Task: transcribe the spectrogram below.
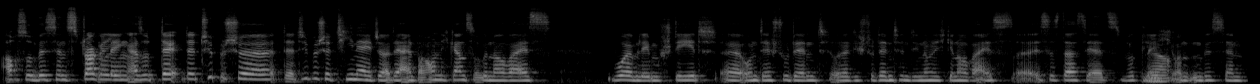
auch so ein bisschen struggling. Also der, der, typische, der typische Teenager, der einfach auch nicht ganz so genau weiß, wo er im Leben steht. Äh, und der Student oder die Studentin, die noch nicht genau weiß, äh, ist es das jetzt wirklich? Ja. Und ein bisschen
